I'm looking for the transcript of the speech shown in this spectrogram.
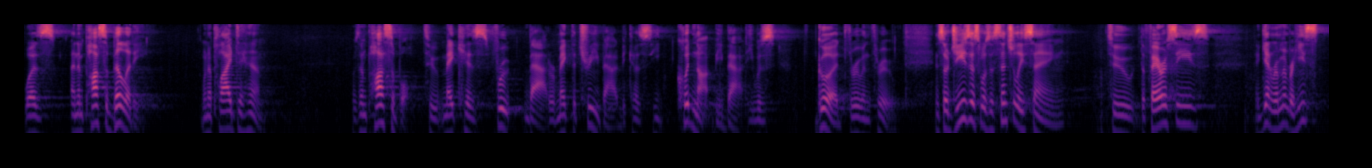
was an impossibility when applied to him. It was impossible to make his fruit bad or make the tree bad because he could not be bad. He was good through and through. And so Jesus was essentially saying to the Pharisees, again, remember, he's,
